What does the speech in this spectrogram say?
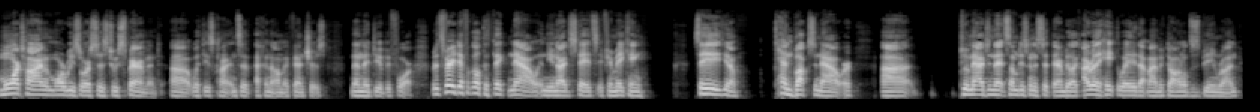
more time and more resources to experiment uh, with these kinds of economic ventures than they do before. But it's very difficult to think now in the United States if you're making, say, you know, ten bucks an hour. Uh, to imagine that somebody's going to sit there and be like, I really hate the way that my McDonald's is being run.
